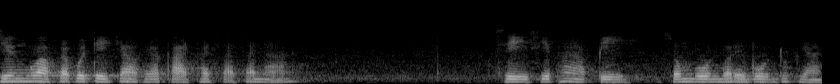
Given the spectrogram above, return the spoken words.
จึงว่าพระพุทธเจ้าประกาศพระศาสนาสี่สิบห้าปี สมบูรณ์บริบูรณ์ทุกอย่าง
